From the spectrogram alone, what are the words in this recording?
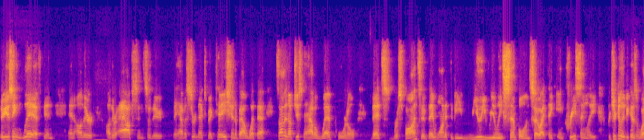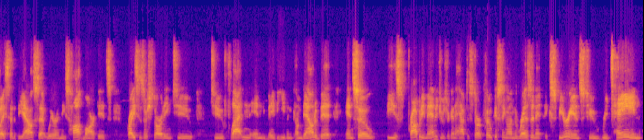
they're using Lyft and and other other apps, and so they they have a certain expectation about what that. It's not enough just to have a web portal that's responsive. They want it to be really really simple, and so I think increasingly, particularly because of what I said at the outset, where in these hot markets prices are starting to to flatten and maybe even come down a bit, and so these property managers are going to have to start focusing on the resident experience to retain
